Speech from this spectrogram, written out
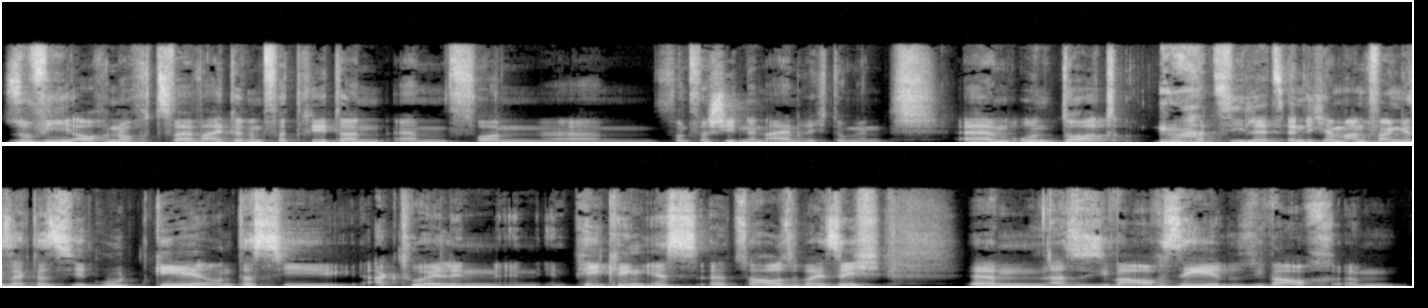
sowie auch noch zwei weiteren Vertretern ähm, von, ähm, von verschiedenen Einrichtungen. Ähm, und dort hat sie letztendlich am Anfang gesagt, dass es ihr gut gehe und dass sie aktuell in, in, in Peking ist, äh, zu Hause bei sich. Ähm, also sie war auch sie war auch ähm,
